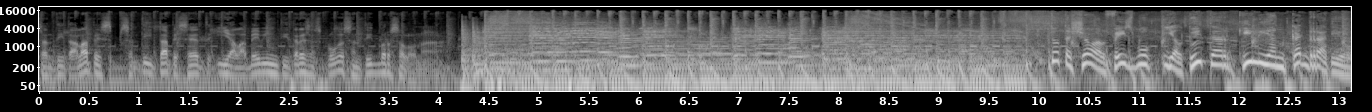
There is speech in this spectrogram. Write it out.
sentit a la P, sentit a P7 i a la B23 Espluga, sentit Barcelona. Tot això al Facebook i al Twitter Kilian Cat Ràdio.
